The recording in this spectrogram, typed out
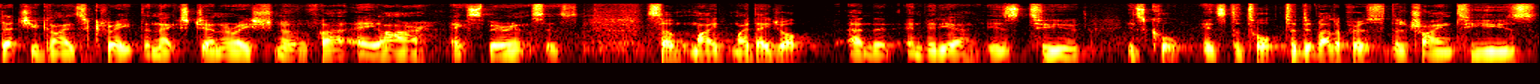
let you guys create the next generation of uh, AR experiences. So my, my day job and NVIDIA is to is cool. It's to talk to developers that are trying to use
